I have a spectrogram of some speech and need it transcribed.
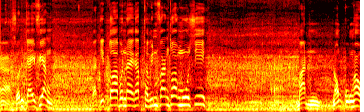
อ่าสนใจเฟี้ยงก็ติดต่อเพิ่นได้ครับทวินฟางทองมูซี่บ้านน้องกรุงเฮา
